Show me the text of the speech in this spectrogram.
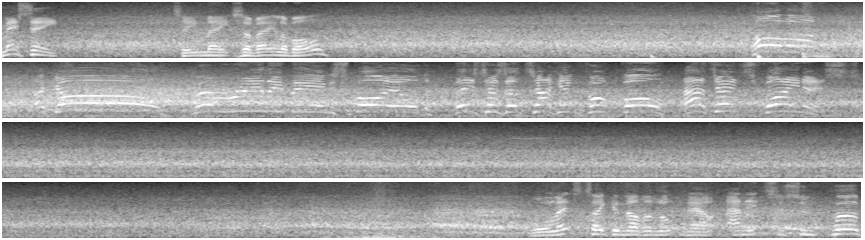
Messi. Teammates available. Hold on! A goal! We're really being spoiled! This is attacking football at its finest! Well, let's take another look now, and it's a superb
